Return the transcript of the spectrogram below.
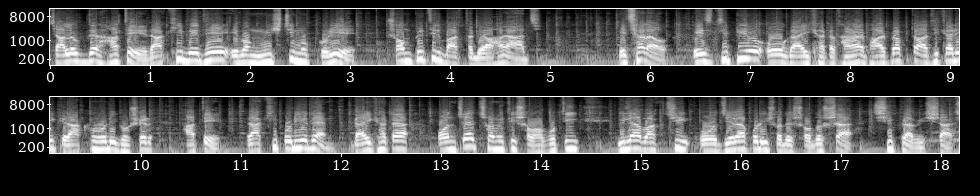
চালকদের হাতে রাখি বেঁধে এবং মিষ্টি মুখ করিয়ে সম্প্রীতির বার্তা দেওয়া হয় আজ। এছাড়াও এসডিপিও ও গাইঘাটা থানার ভারপ্রাপ্ত আধিকারিক রাখহরি ঘোষের হাতে রাখি পরিয়ে দেন গাইঘাটা পঞ্চায়েত সমিতির সভাপতি ইলা বাগচি ও জেলা পরিষদের সদস্যা শিপ্রা বিশ্বাস।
